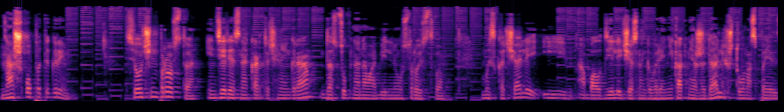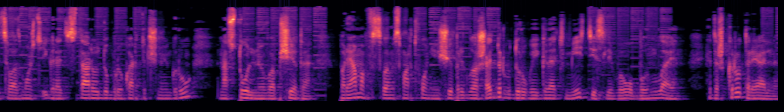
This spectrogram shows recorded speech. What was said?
Наш опыт игры. Все очень просто. Интересная карточная игра, доступная на мобильное устройство. Мы скачали и обалдели, честно говоря, никак не ожидали, что у нас появится возможность играть в старую добрую карточную игру, настольную вообще-то, прямо в своем смартфоне, еще и приглашать друг друга играть вместе, если вы оба онлайн. Это ж круто, реально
